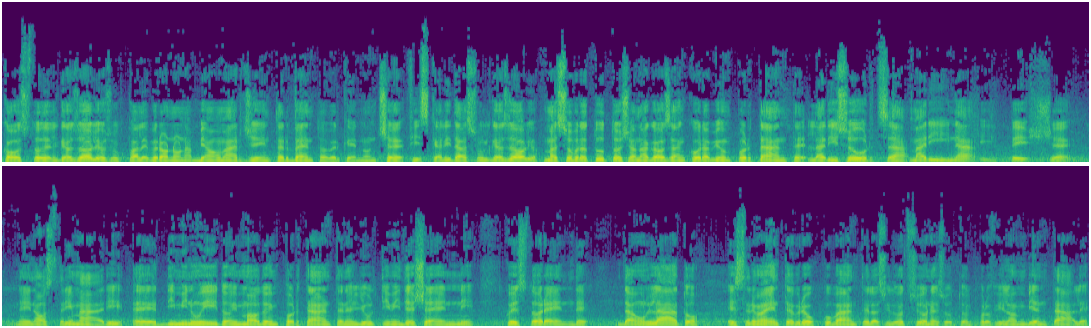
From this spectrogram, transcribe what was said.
costo del gasolio sul quale però non abbiamo margine di intervento perché non c'è fiscalità sul gasolio, ma soprattutto c'è una cosa ancora più importante, la risorsa marina, il pesce nei nostri mari è diminuito in modo importante negli ultimi decenni, questo rende da un lato estremamente preoccupante la situazione sotto il profilo ambientale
